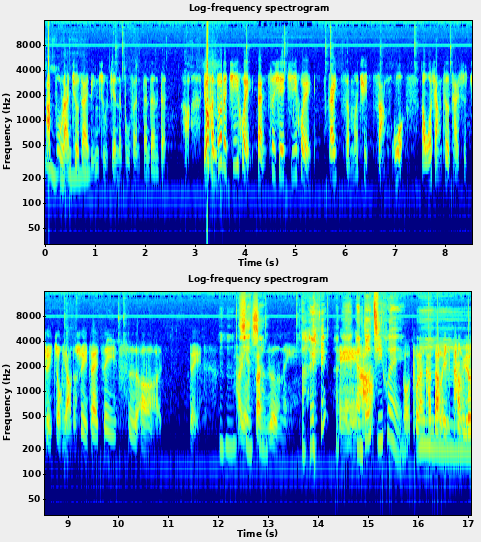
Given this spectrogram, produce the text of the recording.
啊，不然就在零组件的部分等等等。好，有很多的机会，但这些机会该怎么去掌握？那我想这才是最重要的。所以在这一次，呃，对，还有散热呢。很多机会，我突然看到了一趟有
